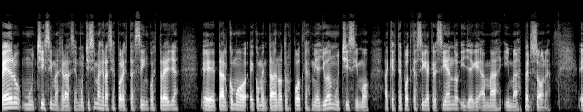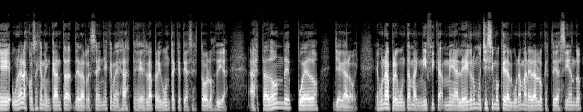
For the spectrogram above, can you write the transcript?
Pedro, muchísimas gracias. Muchísimas gracias por estas cinco estrellas. Eh, tal como he comentado en otros podcasts, me ayudan muchísimo a que este podcast siga creciendo y llegue a más y más personas. Eh, una de las cosas que me encanta de la reseña que me dejaste es la pregunta que te haces todos los días. ¿Hasta dónde puedo llegar hoy? Es una pregunta magnífica. Me alegro muchísimo que de alguna manera lo que estoy haciendo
